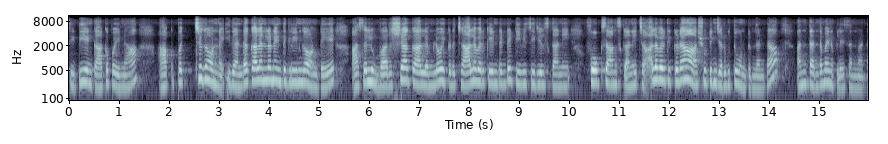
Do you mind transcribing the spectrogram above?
సిటీ ఏం కాకపోయినా ఆకుపచ్చగా ఉన్నాయి. ఇది ఎండాకాలంలోనే ఇంత గ్రీన్గా ఉంటే అసలు వర్షాకాలంలో ఇక్కడ చాలా వరకు ఏంటంటే టీవీ సీరియల్స్ కానీ ఫోక్ సాంగ్స్ కానీ చాలా వరకు ఇక్కడ షూటింగ్ జరుగుతూ ఉంటుందంట. అంత అందమైన ప్లేస్ అన్నమాట.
